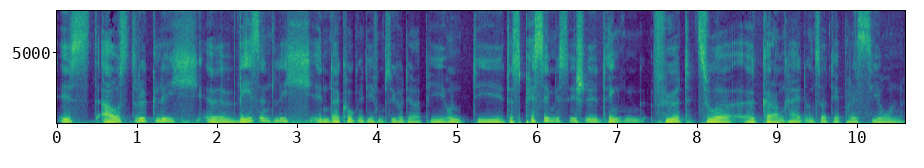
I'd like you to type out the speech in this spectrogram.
ist ausdrücklich äh, wesentlich in der kognitiven Psychotherapie und die, das pessimistische Denken führt zur äh, Krankheit und zur Depression.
